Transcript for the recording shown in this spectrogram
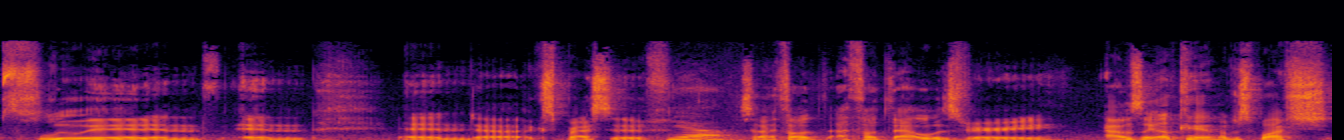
fluid and and and uh, expressive Yeah. so I thought I thought that was very. I was like, okay, I'll just watch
